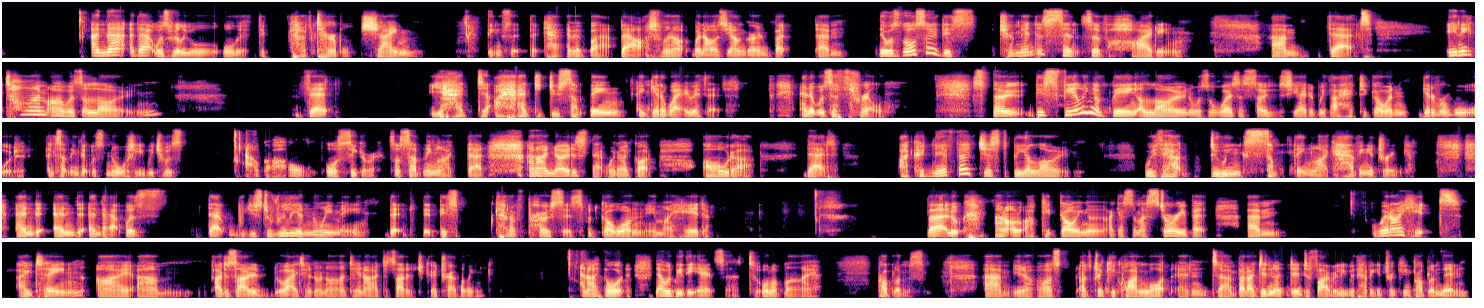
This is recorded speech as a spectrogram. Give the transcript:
and that that was really all, all the, the kind of terrible shame things that, that came about, when I when I was younger. And but um, there was also this tremendous sense of hiding um, that anytime I was alone, that you had to I had to do something and get away with it, and it was a thrill. So, this feeling of being alone was always associated with I had to go and get a reward and something that was naughty, which was alcohol or cigarettes or something like that. And I noticed that when I got older, that I could never just be alone without doing something like having a drink. And and and that was that used to really annoy me that, that this kind of process would go on in my head. But look, I'll, I'll keep going, I guess, in my story. But um, when I hit 18, I um, I decided, or 18 or 19, I decided to go traveling. And I thought that would be the answer to all of my problems. Um, you know, I was, I was drinking quite a lot, and um, but I didn't identify really with having a drinking problem then.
